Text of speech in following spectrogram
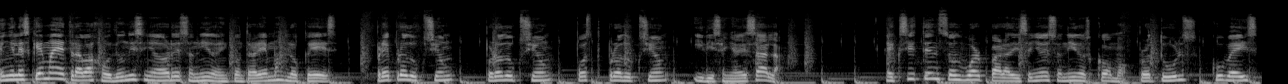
En el esquema de trabajo de un diseñador de sonido encontraremos lo que es preproducción, producción, postproducción y diseño de sala. Existen software para diseño de sonidos como Pro Tools, Cubase,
